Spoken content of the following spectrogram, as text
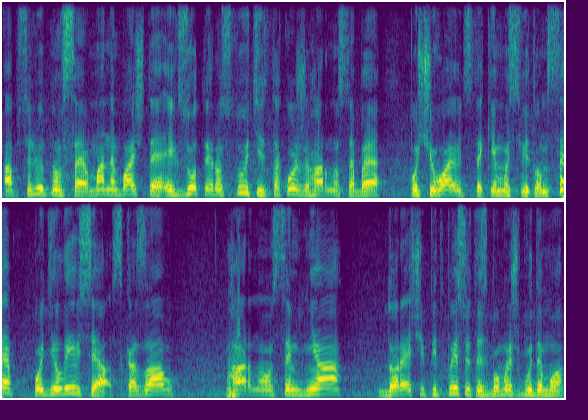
абсолютно все. В мене, бачите, екзоти ростуть і також гарно себе почувають з таким освітлом. Все, поділився, сказав. Гарного всім дня. До речі, підписуйтесь, бо ми ж будемо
